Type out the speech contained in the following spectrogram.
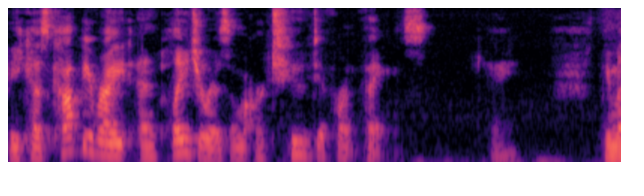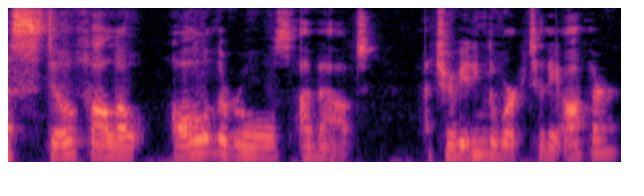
because copyright and plagiarism are two different things. Okay? You must still follow all of the rules about attributing the work to the author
